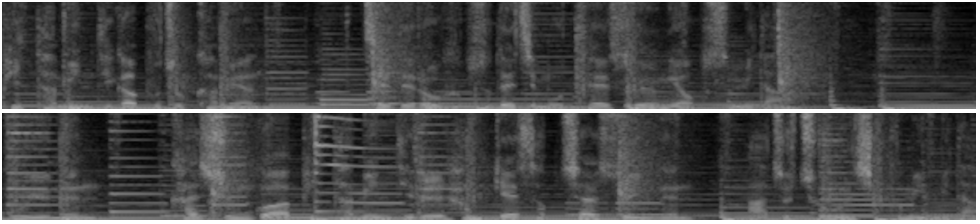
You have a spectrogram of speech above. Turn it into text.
비타민 D가 부족하면 제대로 흡수되지 못해 소용이 없습니다. 우유는 칼슘과 비타민 D를 함께 섭취할 수 있는 아주 좋은 식품입니다.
